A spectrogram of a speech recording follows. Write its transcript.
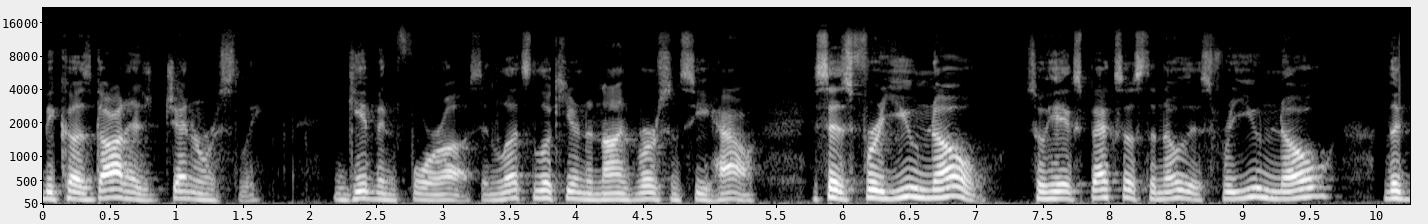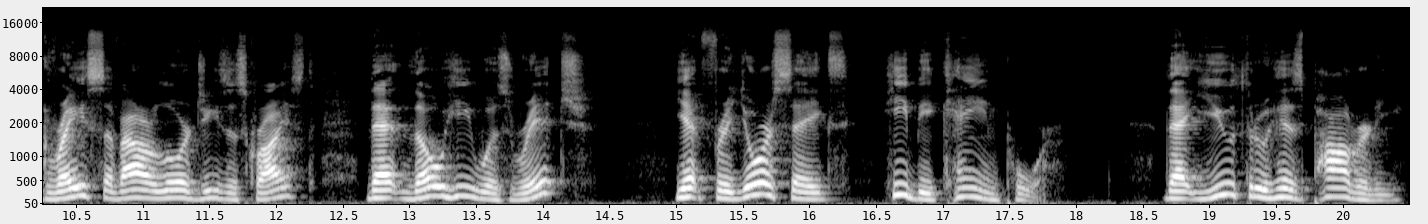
because God has generously given for us. And let's look here in the ninth verse and see how. It says, For you know, so he expects us to know this, for you know the grace of our Lord Jesus Christ, that though he was rich, yet for your sakes he became poor, that you through his poverty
